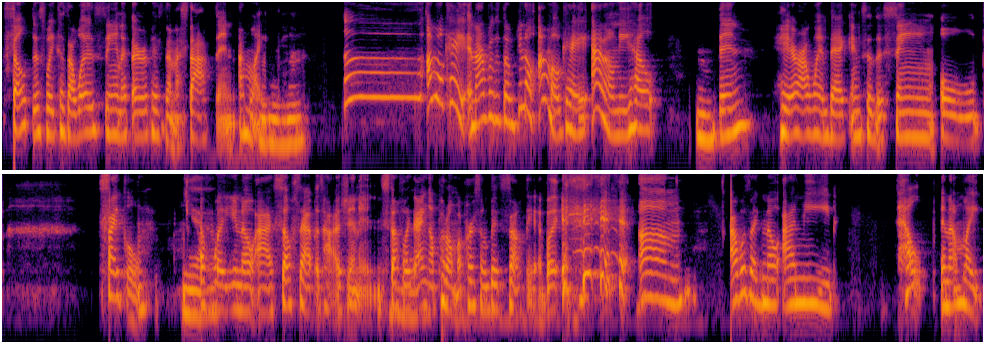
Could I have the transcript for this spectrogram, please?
felt this way because I was seeing a therapist and I stopped and I'm like, mm-hmm. uh, I'm okay. And I really thought, you know, I'm okay. I don't need help. Mm-hmm. Then here I went back into the same old cycle yeah. of what you know I self sabotaging and stuff yeah. like that. I ain't gonna put all my personal business out there, but um, I was like, no, I need help, and I'm like,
